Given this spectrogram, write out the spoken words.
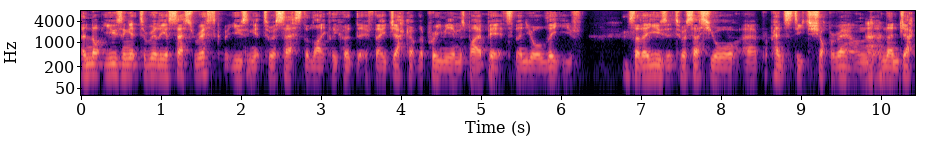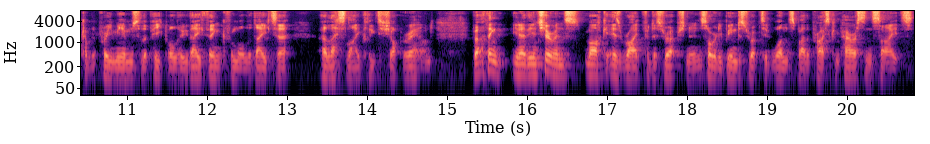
and not using it to really assess risk, but using it to assess the likelihood that if they jack up the premiums by a bit, then you'll leave. So they use it to assess your uh, propensity to shop around and then jack up the premiums for the people who they think from all the data are less likely to shop around. But I think, you know, the insurance market is ripe for disruption and it's already been disrupted once by the price comparison sites.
